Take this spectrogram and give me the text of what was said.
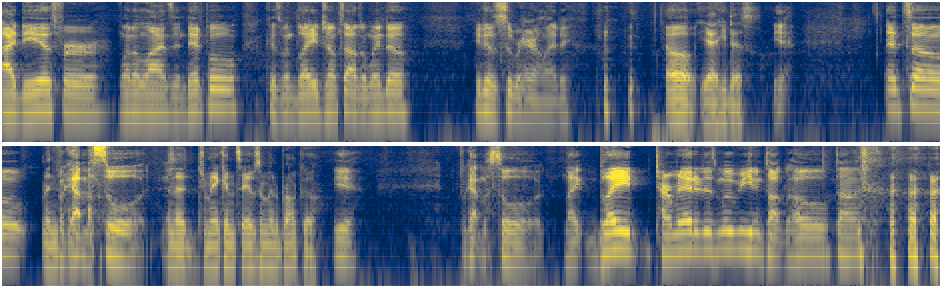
ideas for one of the lines in Deadpool. Because when Blade jumps out the window, he does a superhero landing. Oh yeah, he does. Yeah. And so And forgot my sword. and a Jamaican saves him in a Bronco. Yeah. Forgot my sword. Like Blade terminated this movie. He didn't talk the whole time.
